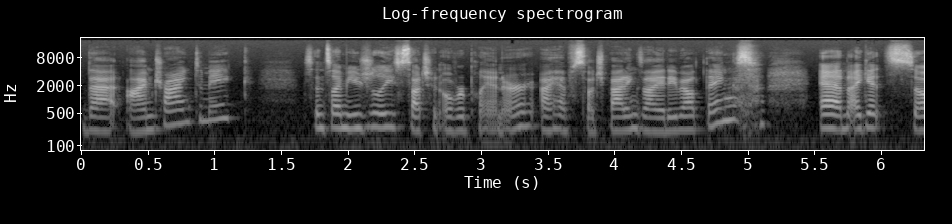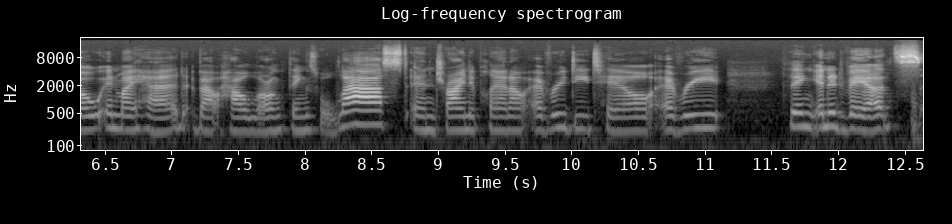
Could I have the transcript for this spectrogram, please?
that I'm trying to make. Since I'm usually such an overplanner, I have such bad anxiety about things, and I get so in my head about how long things will last and trying to plan out every detail, everything in advance,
